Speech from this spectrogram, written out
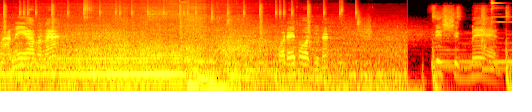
มานี่ครับนะพอได้ทอดอยู่นะ Fishing man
